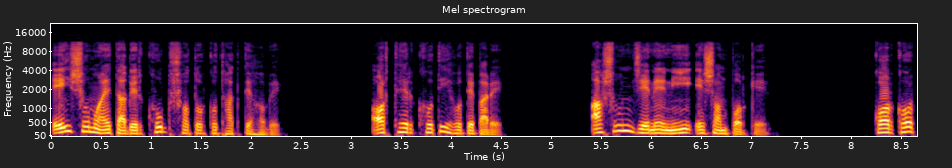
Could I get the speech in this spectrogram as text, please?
এই সময়ে তাদের খুব সতর্ক থাকতে হবে। অর্থের ক্ষতি হতে পারে। আসুন জেনে নিই এ সম্পর্কে। কর্কট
